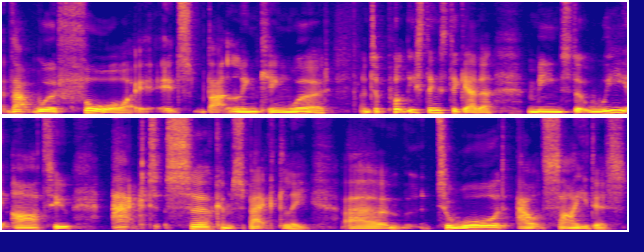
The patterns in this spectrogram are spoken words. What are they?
that word for, it's that linking word. And to put these things together means that we are to act circumspectly um, toward outsiders.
